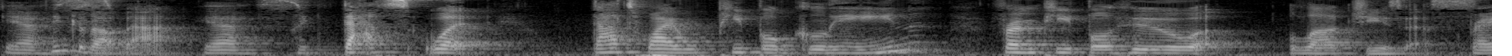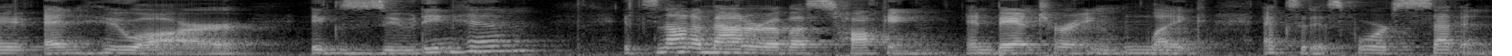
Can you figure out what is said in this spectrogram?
Yes. Think about that. Yes. Like that's what that's why people glean from people who love Jesus. Right. And who are exuding him. It's not a matter of us talking and bantering like Exodus 4 7.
